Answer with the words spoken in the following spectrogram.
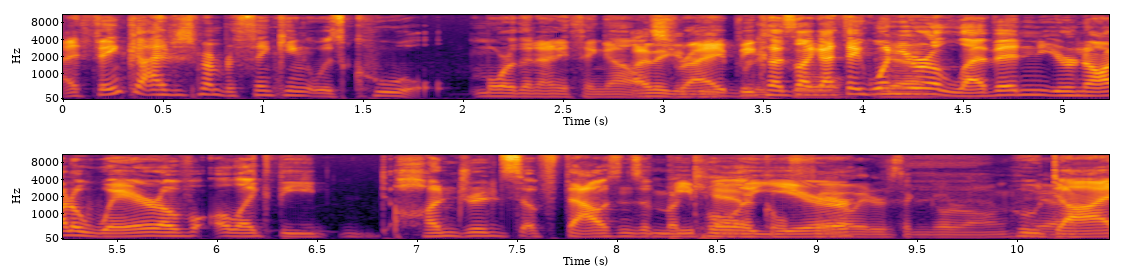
I think I just remember thinking it was cool more than anything else, think it'd be right? because like I think when yeah. you're 11, you're not aware of uh, like the hundreds of thousands of people a year failures that can go wrong. who yeah. die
